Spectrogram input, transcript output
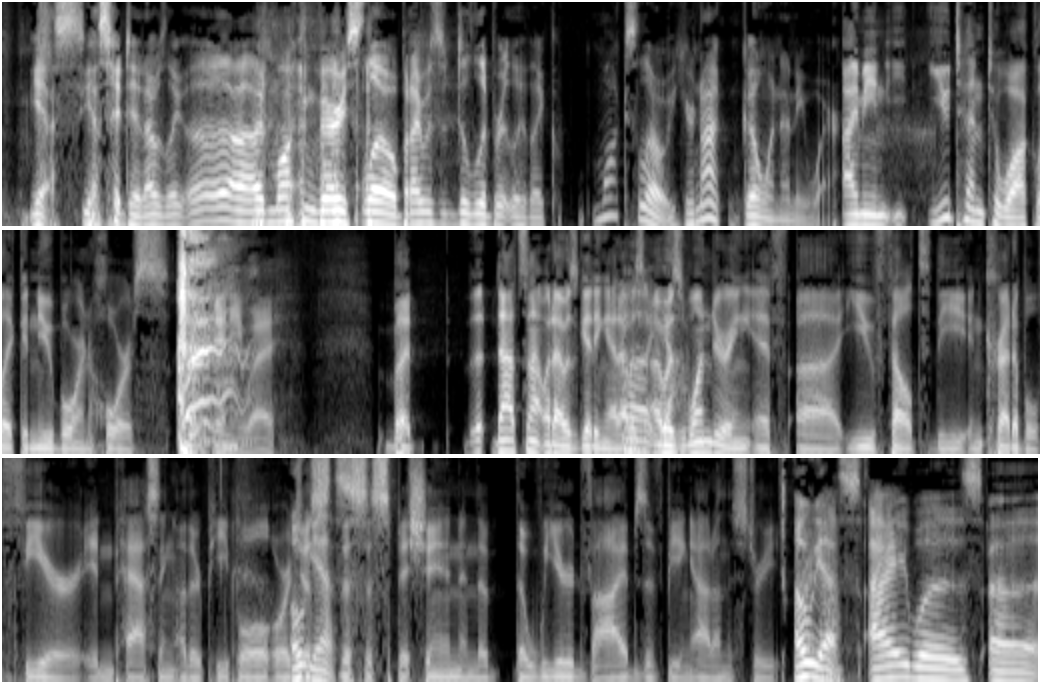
Yes, yes, I did. I was like, uh, I'm walking very slow, but I was deliberately like, walk slow. You're not going anywhere. I mean, y- you tend to walk like a newborn horse anyway. But th- that's not what I was getting at. I was Uh, I was yeah. wondering if uh you felt the incredible fear in passing other people or Oh, just yes. the suspicion and the the weird vibes of being out on the street. Oh right now. yes, I was. Uh,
